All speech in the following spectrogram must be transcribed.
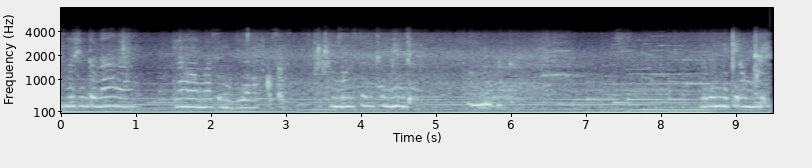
Pues no siento nada. Nada más se me las cosas. No. No me gusta. Veces me quiero morir.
